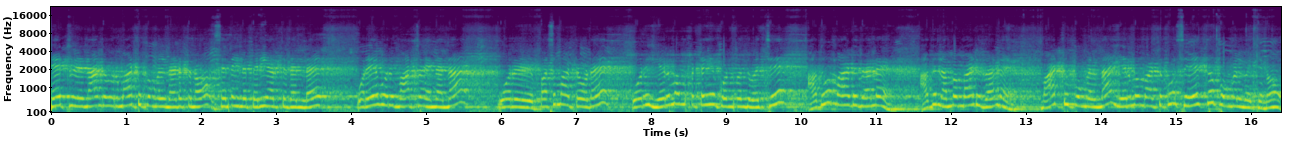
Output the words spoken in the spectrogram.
நேற்று நாங்கள் ஒரு மாட்டுப் பொங்கல் நடத்தினோம். சென்னையில் பெரியார் திடலில் ஒரே ஒரு மாற்றம் என்னென்னா ஒரு பசுமாட்டோட ஒரு எரும மாட்டையும் கொண்டு வந்து வச்சு அதுவும் மாடு தானே? அது நம்ம மாடு தானே? மாட்டு பொங்கல்னால் எரும மாட்டுக்கும் சேர்த்து பொங்கல் வைக்கணும்.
